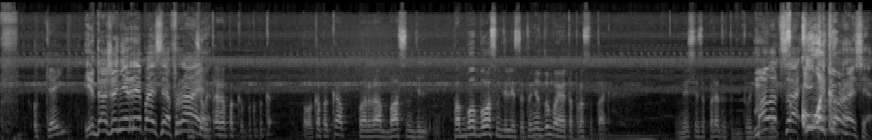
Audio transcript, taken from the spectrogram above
Окей. И даже не рыпайся, Ну что, вы так по, по, по, по КПК по басам дел... по бабосам делиться, ты не думай, это просто так. Ну, Если запередить, то будет... Молодца, и не Сколько? дергайся.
